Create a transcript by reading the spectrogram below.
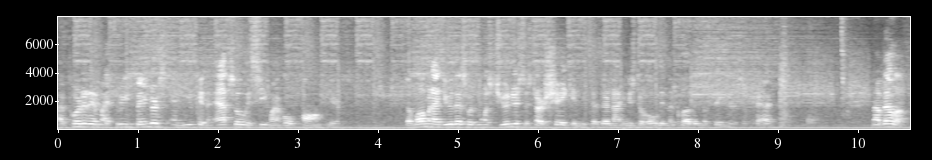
I put it in my three fingers and you can absolutely see my whole palm here. The moment I do this with most juniors, they start shaking because they're not used to holding the club in the fingers, okay? Now Bella,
